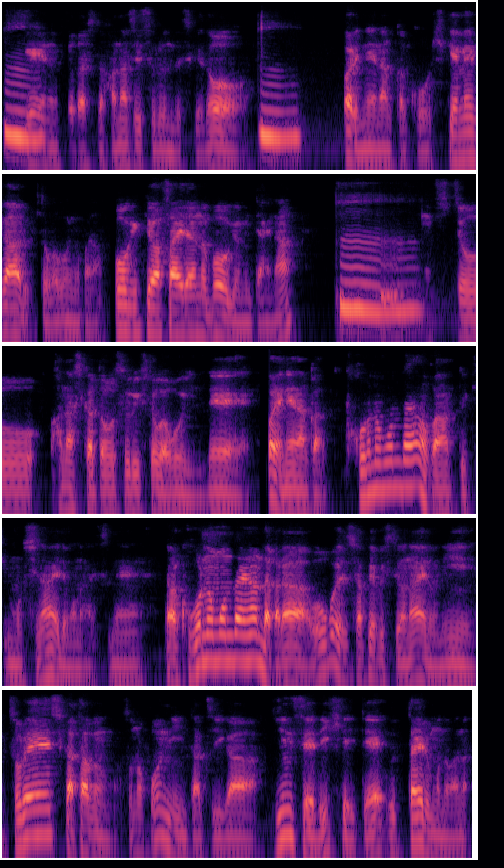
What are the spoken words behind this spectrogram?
うん。ゲイの人たちと話するんですけど、うん。やっぱりね、なんかこう、引け目がある人が多いのかな。攻撃は最大の防御みたいなうん。主張、話し方をする人が多いんで、やっぱりね、なんか心の問題なのかなっていう気もしないでもないですね。だから心の問題なんだから、大声で叫ぶ必要はないのに、それしか多分、その本人たちが人生で生きていて、訴えるものがな、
